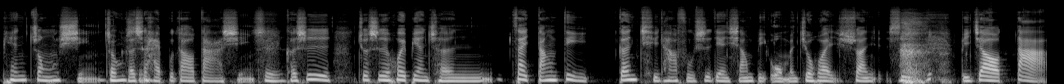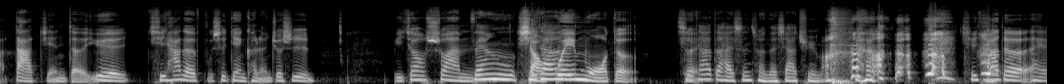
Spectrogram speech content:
偏中型，中型，可是还不到大型。是，可是就是会变成在当地跟其他服饰店相比，我们就会算是比较大大间的，因为其他的服饰店可能就是比较算这样小规模的。其他的还生存得下去吗？其他的哎，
